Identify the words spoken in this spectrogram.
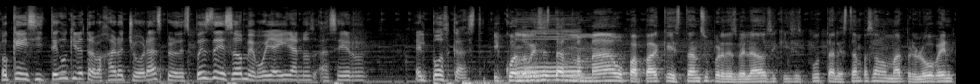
ok, sí, tengo que ir a trabajar ocho horas, pero después de eso me voy a ir a, no- a hacer el podcast. Y cuando ves a esta mamá o papá que están súper desvelados y que dices, puta, le están pasando mal, pero luego ven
